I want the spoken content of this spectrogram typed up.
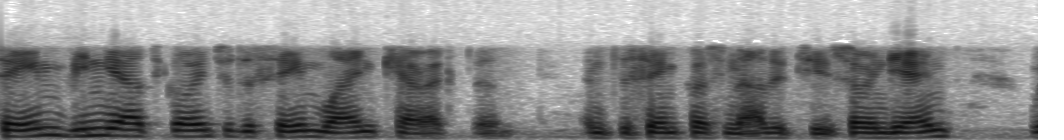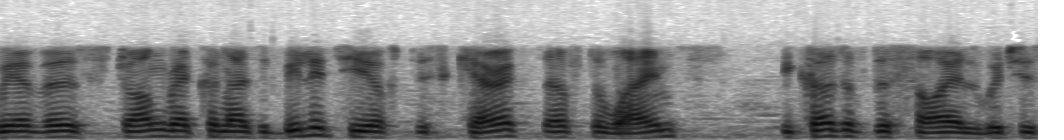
same vineyards go into the same wine character and the same personality. So in the end, we have a strong recognizability of this character of the wines because of the soil, which is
